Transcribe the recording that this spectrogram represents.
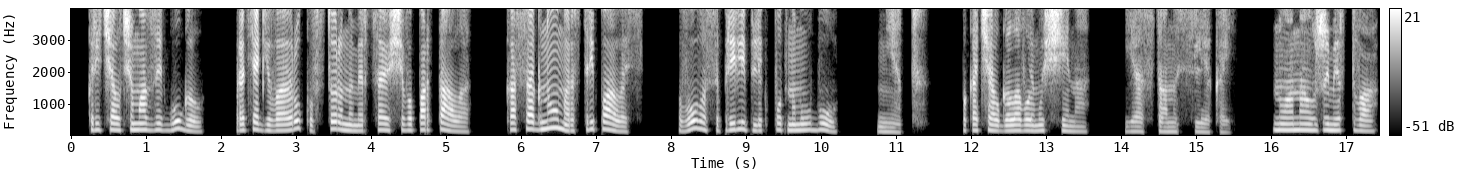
— кричал чумазый Гугл, протягивая руку в сторону мерцающего портала. Коса гнома растрепалась. Волосы прилипли к потному лбу. «Нет», — покачал головой мужчина. Я останусь с Лекой. Но она уже мертва.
